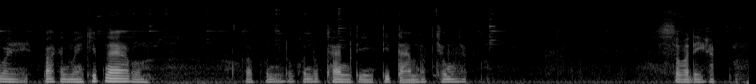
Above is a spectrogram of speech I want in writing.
ไว้ปากันใหม่คลิปหน้าครับผม ขอบคุณทุกคนทุกท่านที่ติดตามรับชมครับ สวัสดีครับ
